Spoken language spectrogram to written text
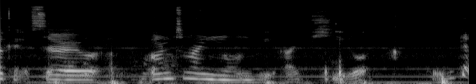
Okay, so on to my non-VIP look. Here we go.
